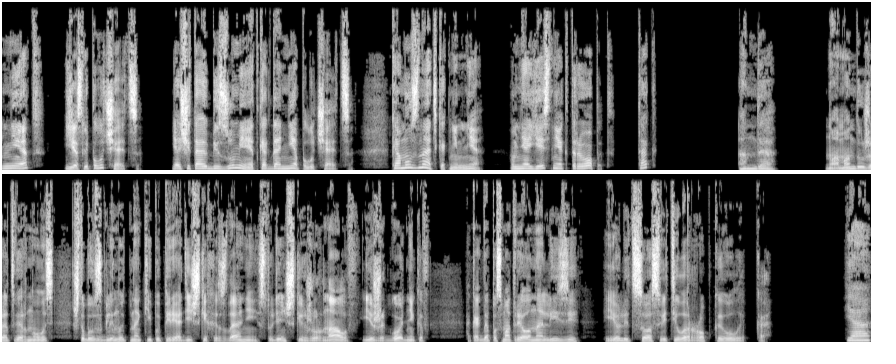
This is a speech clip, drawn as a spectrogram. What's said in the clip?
Нет, если получается. Я считаю, безумие — это когда не получается. Кому знать, как не мне? У меня есть некоторый опыт. Так? Анда. Но Аманда уже отвернулась, чтобы взглянуть на кипы периодических изданий, студенческих журналов, ежегодников, а когда посмотрела на Лизи, ее лицо осветила робкая улыбка. «Я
